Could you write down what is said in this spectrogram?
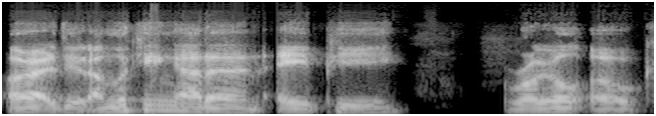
All right, dude. I'm looking at an AP Royal Oak.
